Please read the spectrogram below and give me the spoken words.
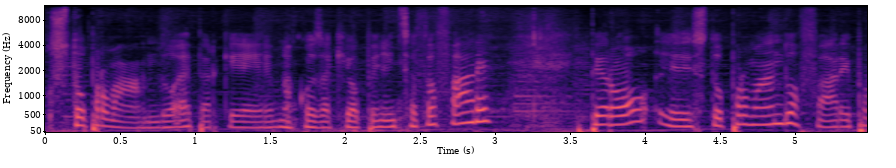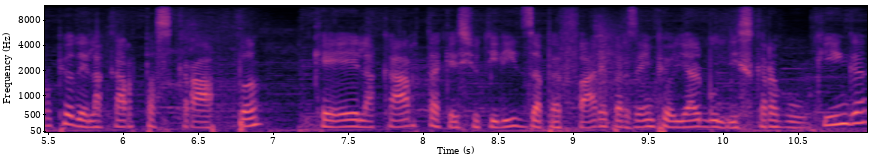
sto provando eh, perché è una cosa che ho appena iniziato a fare però eh, sto provando a fare proprio della carta scrap che è la carta che si utilizza per fare per esempio gli album di scrapbooking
